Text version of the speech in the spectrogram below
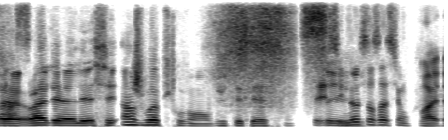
Euh, ouais, est- c'est injouable je trouve en vue TPS. C'est c'est une autre sensation. Ouais.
